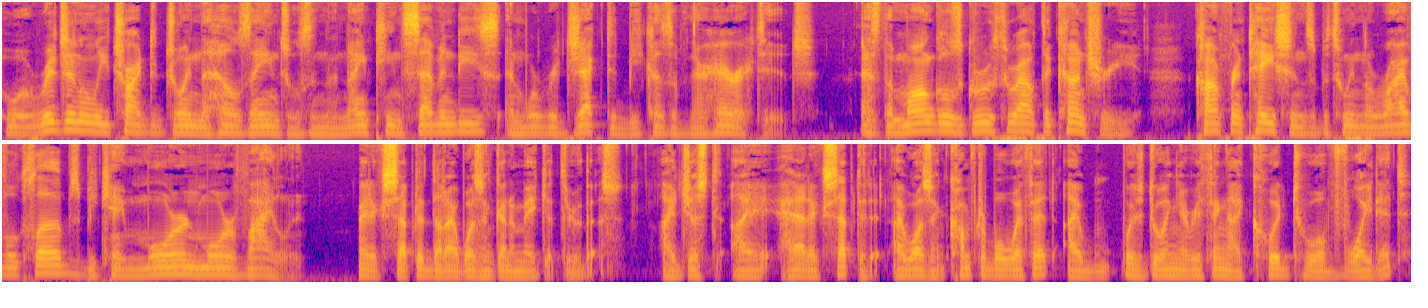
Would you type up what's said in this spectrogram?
who originally tried to join the Hells Angels in the 1970s and were rejected because of their heritage. As the Mongols grew throughout the country, confrontations between the rival clubs became more and more violent. I had accepted that I wasn't going to make it through this. I just I had accepted it. I wasn't comfortable with it. I was doing everything I could to avoid it.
